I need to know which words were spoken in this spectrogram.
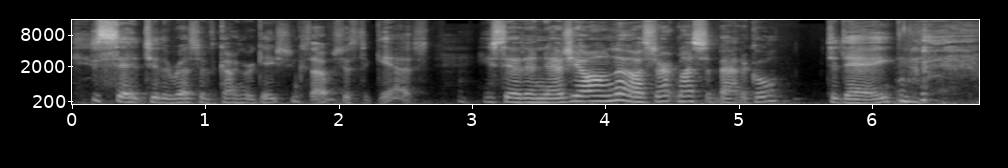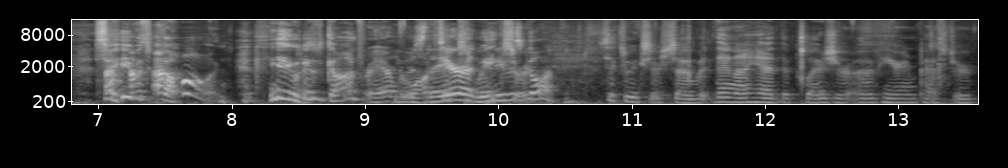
he said to the rest of the congregation, because I was just a guest, he said, and as you all know, I start my sabbatical today. so he was gone. he was gone for however long, there six weeks or, gone. Six weeks or so. But then I had the pleasure of hearing Pastor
